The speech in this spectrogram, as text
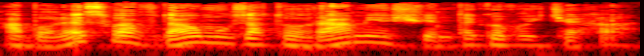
a Bolesław dał mu za to ramię świętego Wojciecha.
